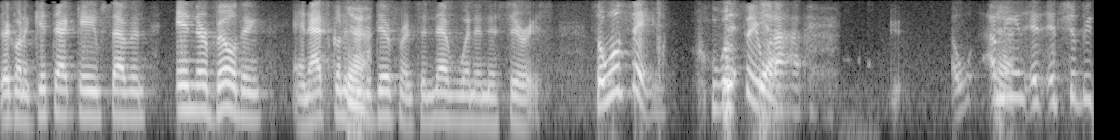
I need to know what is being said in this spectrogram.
they're going to get that game seven in their building, and that's going to yeah. be the difference in them winning this series. So we'll see. We'll see. Yeah. What I, I mean, it, it should be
